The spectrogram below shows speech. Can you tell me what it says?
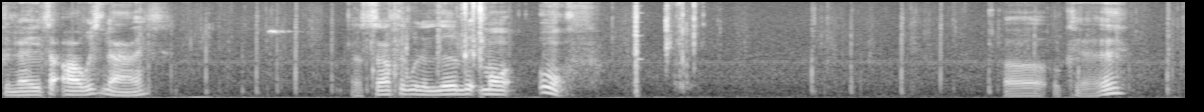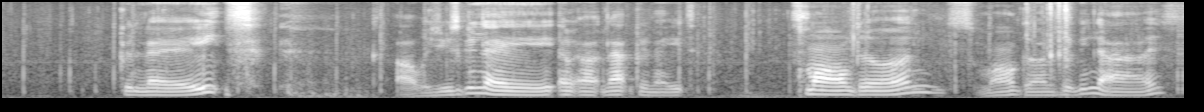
Grenades are always nice. Something with a little bit more oomph. Oh, okay. Grenades. Always use grenade. Uh, uh, not grenades. Small guns. Small guns would be nice.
